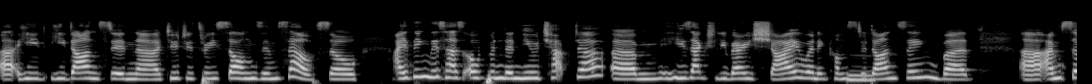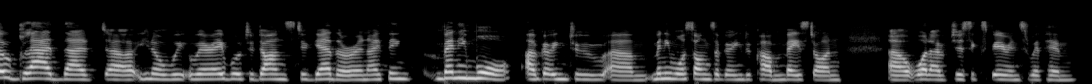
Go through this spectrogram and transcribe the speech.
Uh, he he danced in uh, two to three songs himself. So I think this has opened a new chapter. Um, he's actually very shy when it comes mm. to dancing, but uh, I'm so glad that uh, you know we, we're able to dance together, and I think many more are going to um, many more songs are going to come based on uh, what I've just experienced with him.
